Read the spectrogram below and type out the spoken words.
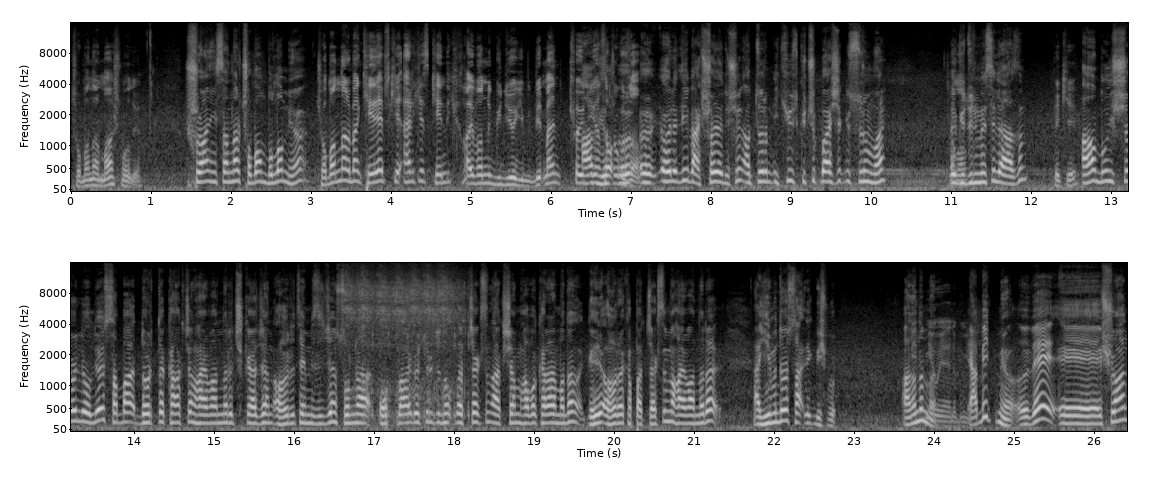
Çobanlar maaş mı alıyor? Şu an insanlar çoban bulamıyor. Çobanlar ben ke- hepsi, herkes kendi hayvanını güdüyor gibi. Bir- Ben köy Abi dünyasına yok, çok uzağım. ö- öyle değil bak şöyle düşün. Atıyorum 200 küçük başlık bir sürüm var. Tamam. Ve güdülmesi lazım. Peki. Ama bu iş şöyle oluyor. Sabah 4'te kalkacaksın, hayvanları çıkaracaksın, ahırı temizleyeceksin. Sonra otlığa götüreceksin, otlatacaksın. Akşam hava kararmadan geri ahıra kapatacaksın ve hayvanlara... Yani 24 saatlik bir iş bu. Anladın mı? Bitmiyor yani bu iş. Ya bitmiyor ve e, şu an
